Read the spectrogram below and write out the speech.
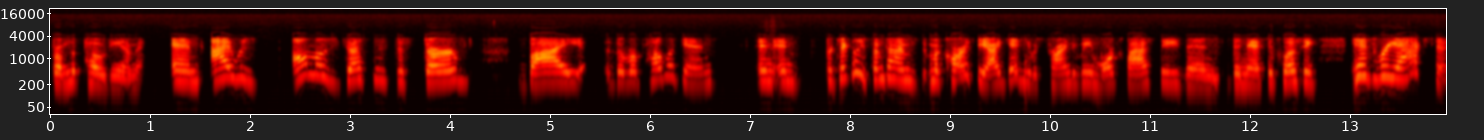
from the podium. And I was almost just as disturbed by the Republicans and, and particularly sometimes McCarthy. I get he was trying to be more classy than, than Nancy Pelosi. His reaction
